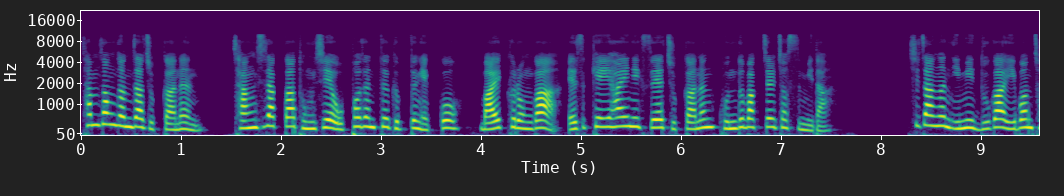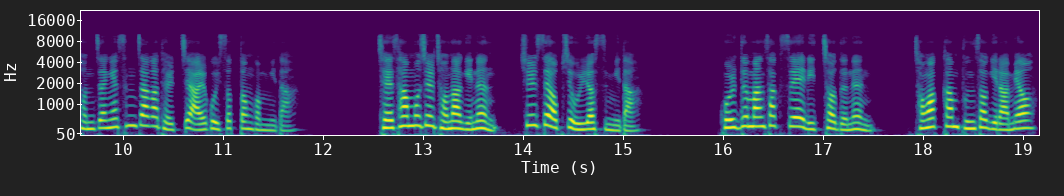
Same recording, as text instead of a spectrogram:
삼성전자 주가는 장 시작과 동시에 5% 급등했고 마이크론과 SK 하이닉스의 주가는 곤두박질 쳤습니다. 시장은 이미 누가 이번 전쟁의 승자가 될지 알고 있었던 겁니다. 제 사무실 전화기는 쉴 새 없이 울렸습니다. 골드만삭스의 리처드는 정확한 분석이라며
